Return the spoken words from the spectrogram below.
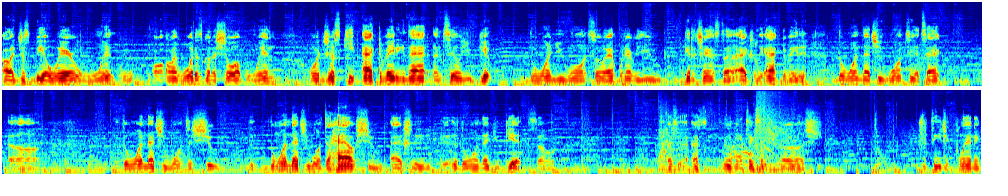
or like just be aware when, or, or like what is going to show up when or just keep activating that until you get the one you want so whenever you get a chance to actually activate it the one that you want to attack uh, the one that you want to shoot the, the, one that you want to have shoot actually is the one that you get so that's, that's really going to take some uh, strategic planning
